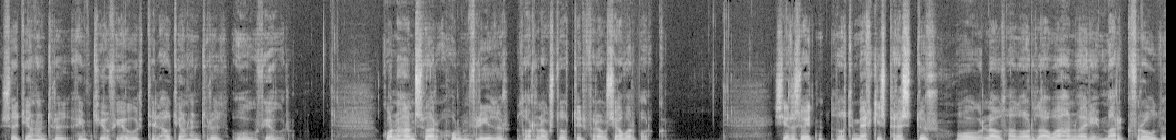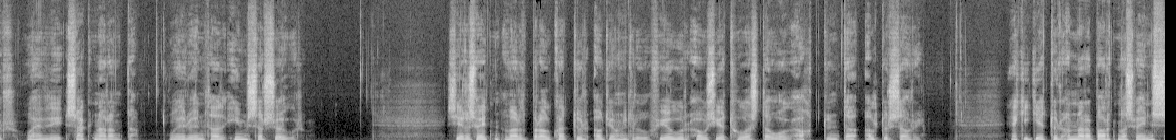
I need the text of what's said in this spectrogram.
1754 til 1804. Kona hans var Holmfríður Þorláksdóttir frá Sjávarborg. Sér að Sveitn þótti merkis prestur og láð það orða á að hann væri margfróður og hefði sagnaranda og eru um það ýmsar sögur. Sér að Sveitn varð bráðkvattur 1804 á 70. og 8. aldursári. Ekki getur annara barnasveins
